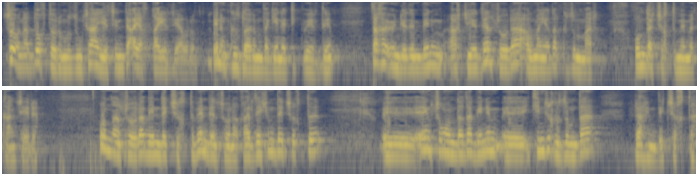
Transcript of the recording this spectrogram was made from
sonra doktorumuzun sayesinde ayaktayız yavrum. Benim kızlarım da genetik verdi. Daha önceden benim akciğerden sonra Almanya'da kızım var. Onda çıktı meme kanseri. Ondan sonra benim de çıktı. Benden sonra kardeşim de çıktı. Ee, en sonunda da benim e, ikinci kızım da rahimde çıktı.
